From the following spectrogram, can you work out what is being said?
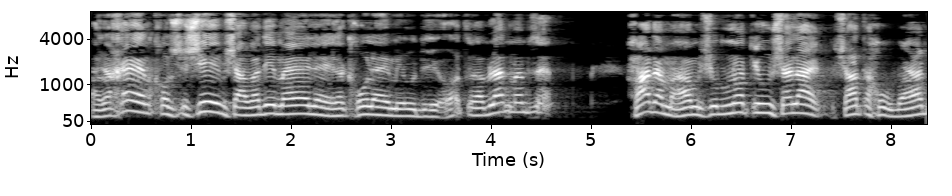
אז לכן חוששים שהעבדים האלה לקחו להם יהודיות ועבלד ממזר. אחד אמר משום בנות ירושלים, בשעת החורבן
